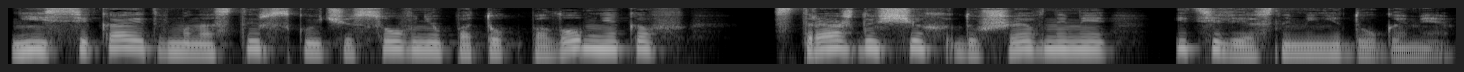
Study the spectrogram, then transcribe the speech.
не иссякает в монастырскую часовню поток паломников, страждущих душевными и телесными недугами.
